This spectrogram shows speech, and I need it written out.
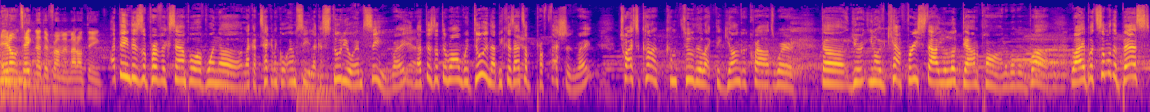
it don't take nothing from him. I don't think. I think this is a perfect example of when, uh, like a technical MC, like a studio MC, right? Not, there's nothing wrong with doing that because that's a profession, right? Tries to kind of come to the like the younger crowds where the you're you know if you can't freestyle you're looked down upon, blah blah blah, right? But some of the best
